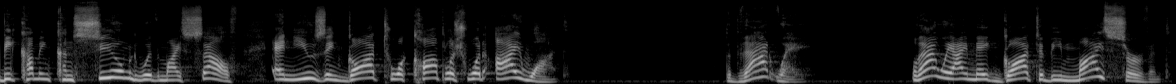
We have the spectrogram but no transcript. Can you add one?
becoming consumed with myself and using God to accomplish what I want. But that way, well, that way I make God to be my servant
